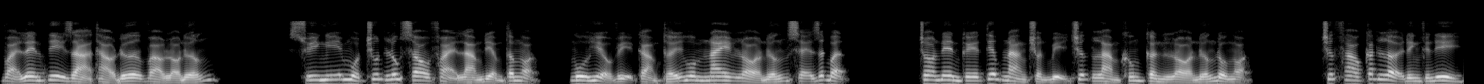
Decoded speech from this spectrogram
vải lên ti giả thảo đưa vào lò nướng. Suy nghĩ một chút lúc sau phải làm điểm tâm ngọn, ngu hiểu vị cảm thấy hôm nay lò nướng sẽ rất bận. Cho nên kế tiếp nàng chuẩn bị trước làm không cần lò nướng đồ ngọt. Trước phao cắt lợi đinh phiến đi.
